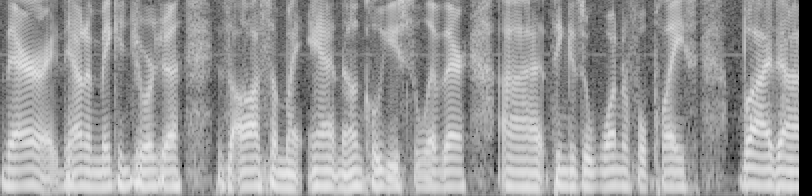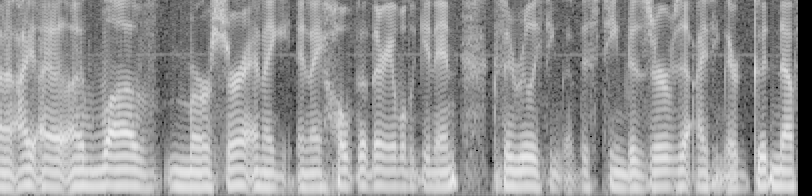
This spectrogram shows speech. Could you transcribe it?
there down in Macon, Georgia. It's awesome. My aunt and uncle used to live there. Uh, I think it's a wonderful place. But uh, I, I, I love Mercer, and I and I hope that they're able to get in because I really think that this team deserves it. I think they're good enough.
